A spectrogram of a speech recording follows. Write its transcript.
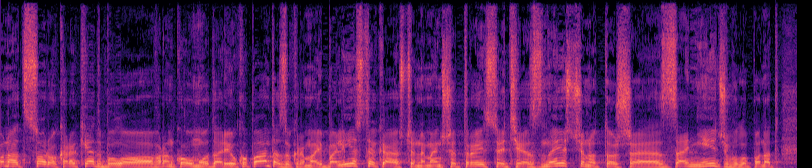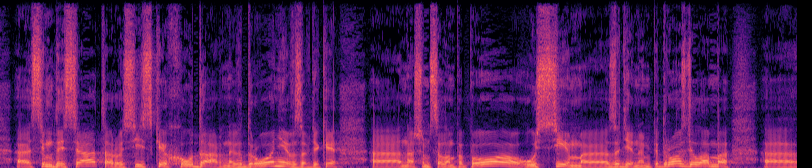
Понад 40 ракет було в ранковому ударі окупанта, зокрема й балістика. Ще не менше 30 знищено. Тож е, за ніч було понад е, 70 російських ударних дронів. Завдяки е, нашим силам ППО, усім е, задіяним підрозділам е,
